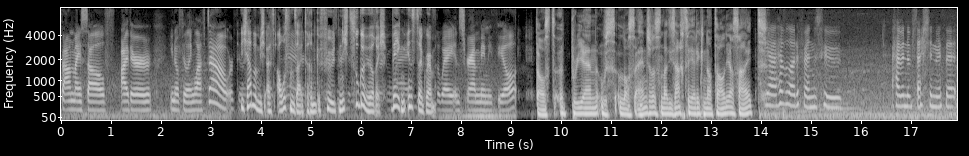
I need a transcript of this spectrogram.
found myself either ich habe mich als Außenseiterin gefühlt, nicht zugehörig, wegen Instagram. Das Brienne aus Los Angeles und auch die 16-jährige Natalia sagt. Yeah, I have a lot of friends who have an obsession with it.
